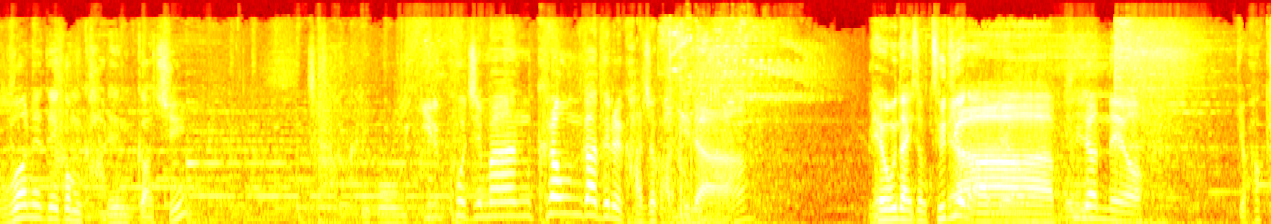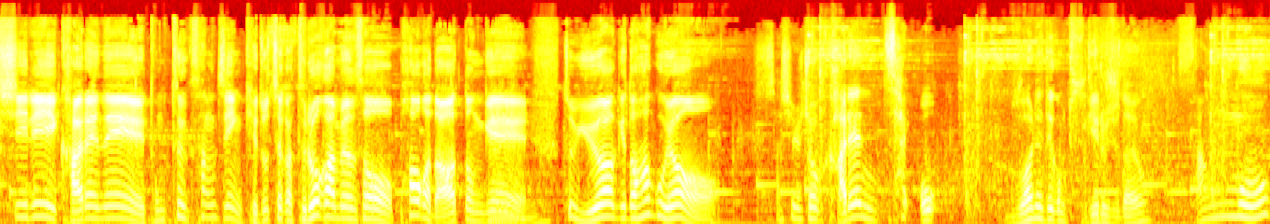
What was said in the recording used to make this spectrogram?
무한의 대검 가렌까지 자, 그리고 1코지만 크라운 가드를 가져갑니다. 레오나 이성 드디어 야, 나왔네요 풀렸네요. 이게 확실히 가렌의 동특 상징 개조체가 들어가면서 파워가 나왔던 게 음. 좀 유효하기도 하고요. 사실 저 가렌 사... 어? 무한의 대검 두 개를 주나요? 쌍무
